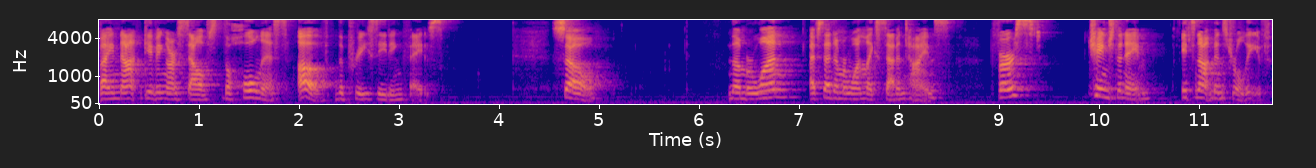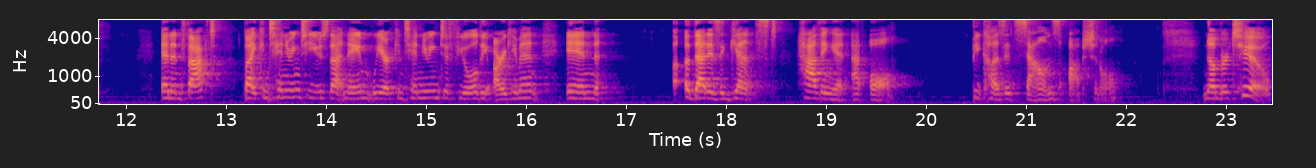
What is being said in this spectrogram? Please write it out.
by not giving ourselves the wholeness of the preceding phase. So, Number one, I've said number one like seven times. First, change the name. It's not menstrual leave. And in fact, by continuing to use that name, we are continuing to fuel the argument in uh, that is against having it at all because it sounds optional. Number two,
